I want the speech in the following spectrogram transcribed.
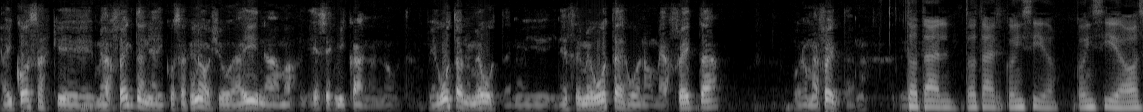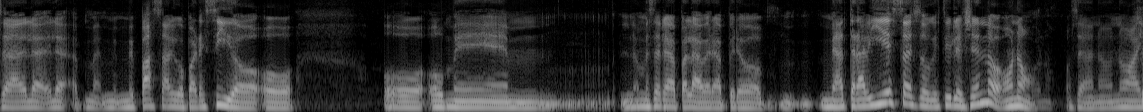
hay cosas que me afectan y hay cosas que no. Yo ahí nada más, ese es mi canon, ¿no? Me gusta o no me gusta, ¿no? Y, ese me gusta es, bueno, me afecta o no me afecta, ¿no? Total, total, coincido, coincido. O sea, me, pasa algo parecido o, o, me... No me sale la palabra, pero ¿me atraviesa eso que estoy leyendo o no? O sea, no, no hay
